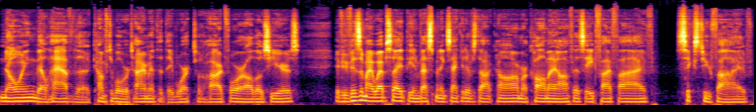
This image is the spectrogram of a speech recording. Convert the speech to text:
knowing they'll have the comfortable retirement that they've worked so hard for all those years. If you visit my website, theinvestmentexecutives.com, or call my office, 855 625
